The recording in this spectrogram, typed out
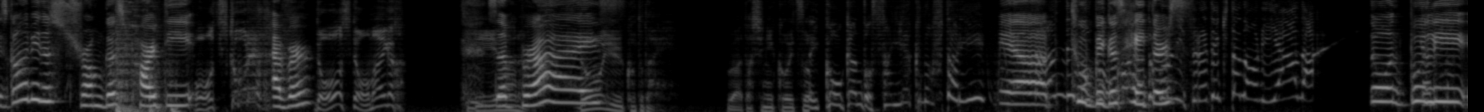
It's gonna be the strongest party ever. Surprise! Yeah, two biggest haters. Don't bully.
